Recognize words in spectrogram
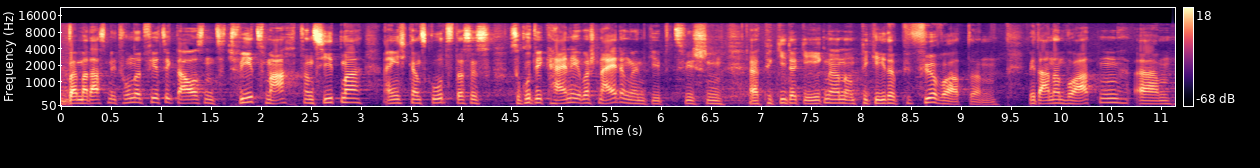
wenn man das mit 140.000 Tweets macht, dann sieht man eigentlich ganz gut, dass es so gut wie keine Überschneidungen gibt zwischen äh, Pegida-Gegnern und Pegida-Befürwortern. Mit anderen Worten, ähm,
